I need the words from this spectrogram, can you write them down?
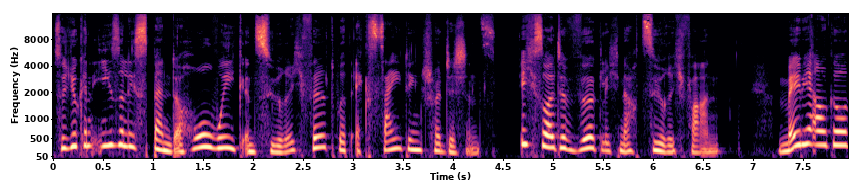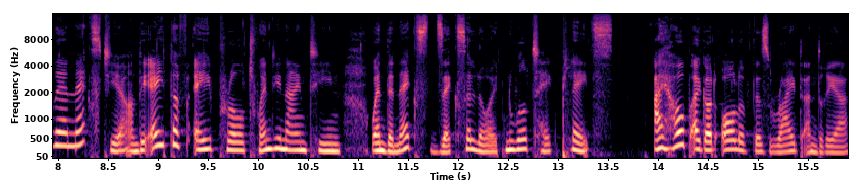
So you can easily spend a whole week in Zürich filled with exciting traditions. Ich sollte wirklich nach Zürich fahren. Maybe I'll go there next year on the 8th of April 2019 when the next Sechseläuten will take place. I hope I got all of this right, Andrea.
